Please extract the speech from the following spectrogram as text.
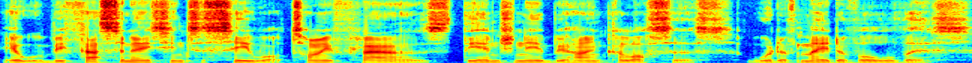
It would be fascinating to see what Tommy Flowers, the engineer behind Colossus, would have made of all this.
